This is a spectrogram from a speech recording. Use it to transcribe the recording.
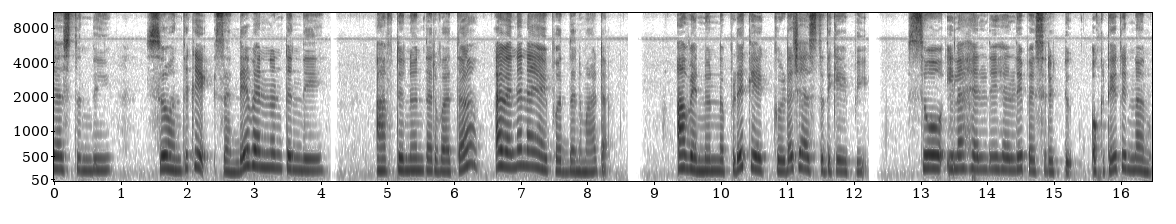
చేస్తుంది. సో అందుకే సండే వెన్న ఉంటుంది ఆఫ్టర్నూన్ తర్వాత ఆ వెన్న అయిపోద్ది అనమాట ఆ వెన్నున్నప్పుడే కేక్ కూడా చేస్తుంది కేపీ. సో ఇలా హెల్దీ హెల్దీ పెసరట్టు ఒకటే తిన్నాను.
